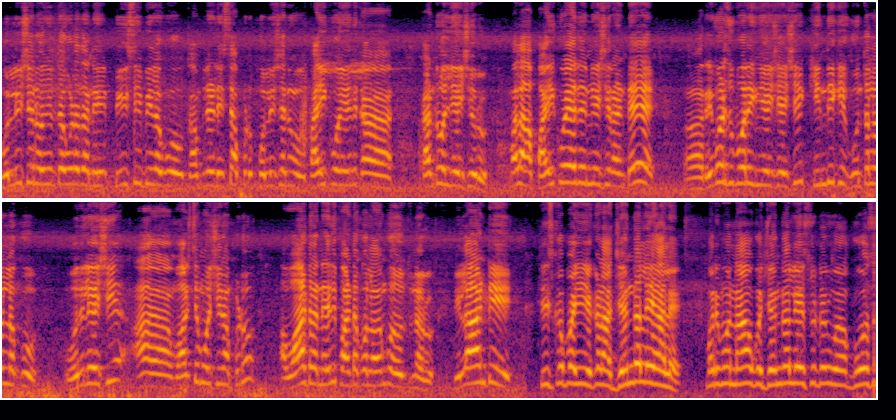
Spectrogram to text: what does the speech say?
పొల్యూషన్ వదిలితే కూడా దాన్ని పీసీబీలకు కంప్లైంట్ ఇస్తే అప్పుడు పొల్యూషన్ పైకి పోయేది కంట్రోల్ చేసిరు మళ్ళీ ఆ పైకి పోయేది ఏం చేసిరంటే రివర్స్ బోరింగ్ చేసేసి కిందికి గుంతలకు వదిలేసి ఆ వర్షం వచ్చినప్పుడు ఆ వాటర్ అనేది పంట పొలాలకు వదులుతున్నారు. ఇలాంటి తీసుకుపోయి ఇక్కడ జంగల్ వేయాలి. మరి మొన్న ఒక జంగల్ వేస్తుంటారు గోస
